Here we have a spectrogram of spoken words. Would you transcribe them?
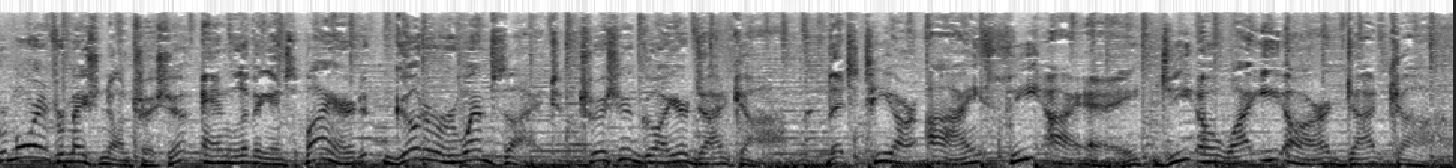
For more information on Tricia and Living Inspired, go to her website, TriciaGoyer.com. That's T-R-I-C-I-A-G-O-Y-E-R dot com.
